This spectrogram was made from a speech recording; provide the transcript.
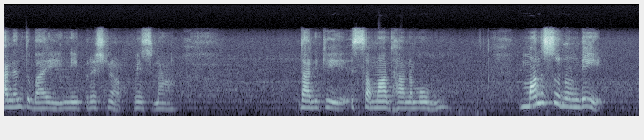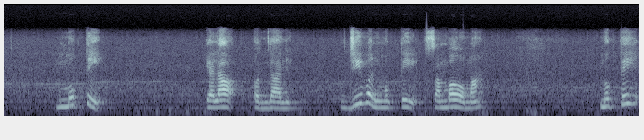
అనంతబాయి నీ ప్రశ్న వేసిన దానికి సమాధానము. మనసు నుండి ముక్తి ఎలా పొందాలి? జీవన్ముక్తి సంభవమా? ముక్తి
